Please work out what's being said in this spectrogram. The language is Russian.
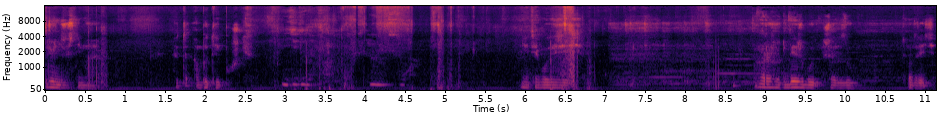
Рельсу снимаю. Это об этой Иди туда. Нет, я буду здесь. Хорошо, тебе же будет мешать зуб. Смотрите.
